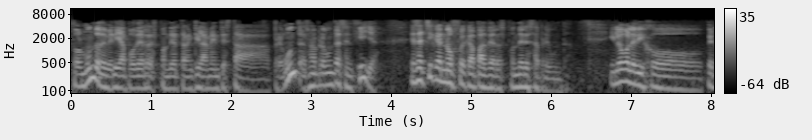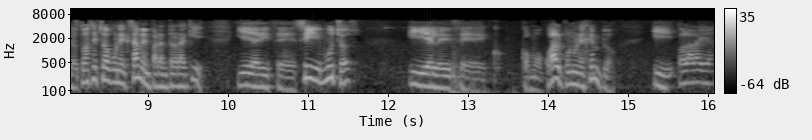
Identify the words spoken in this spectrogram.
Todo el mundo debería poder responder tranquilamente esta pregunta. Es una pregunta sencilla. Esa chica no fue capaz de responder esa pregunta. Y luego le dijo, ¿pero tú has hecho algún examen para entrar aquí? Y ella dice, sí, muchos. Y él le dice, ¿como cuál? Pon un ejemplo. Y, hola Laia.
